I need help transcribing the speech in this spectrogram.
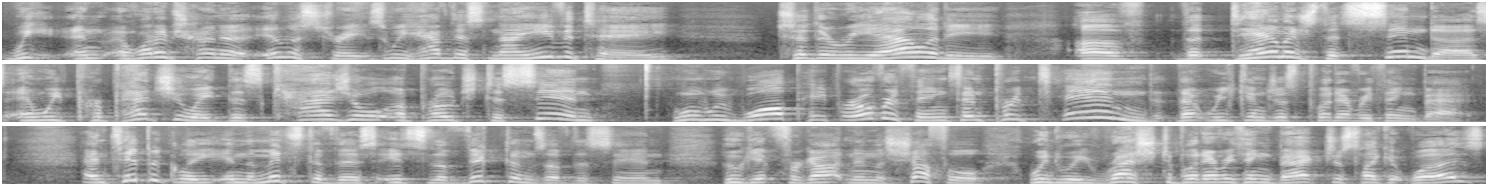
we, and, and what I'm trying to illustrate is we have this naivete to the reality of the damage that sin does, and we perpetuate this casual approach to sin when we wallpaper over things and pretend that we can just put everything back. And typically, in the midst of this, it's the victims of the sin who get forgotten in the shuffle when we rush to put everything back just like it was.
